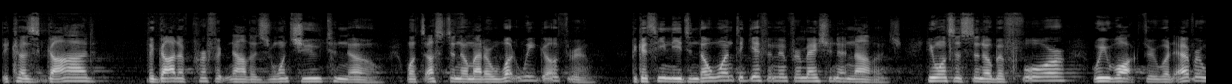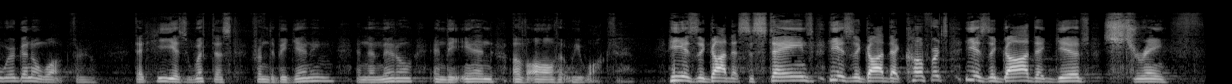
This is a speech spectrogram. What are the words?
Because God, the God of perfect knowledge, wants you to know, wants us to know, no matter what we go through, because He needs no one to give Him information and knowledge. He wants us to know before we walk through whatever we're going to walk through that He is with us from the beginning and the middle and the end of all that we walk through. He is the God that sustains, He is the God that comforts, He is the God that gives strength.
